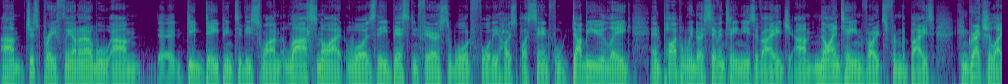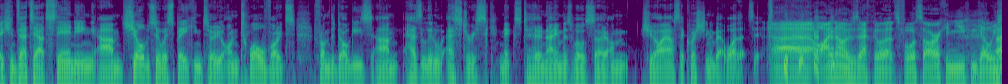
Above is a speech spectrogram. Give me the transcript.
um, just briefly, and I know we'll um, uh, dig deep into this one. Last night was the Best and Fairest Award for the Host Plus SANFL W League, and Piper Window, 17 years of age, um, 19 votes from the Bays. Congratulations, that's outstanding. Um, Shelbs, who we're speaking to, on 12 votes from the Doggies, um, has a little asterisk next to her name as well. So um, should I ask a question about why that's it? uh, I know exactly what that's for, so I reckon you can go into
